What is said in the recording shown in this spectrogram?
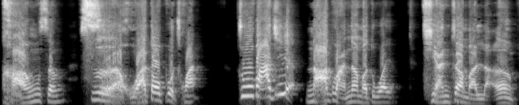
唐僧死活都不穿，猪八戒哪管那么多呀？天这么冷，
